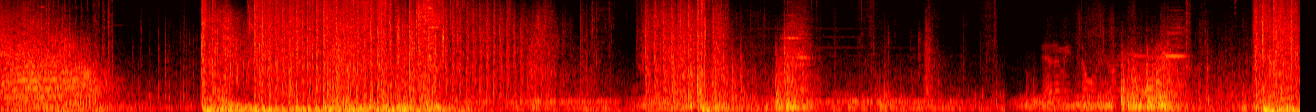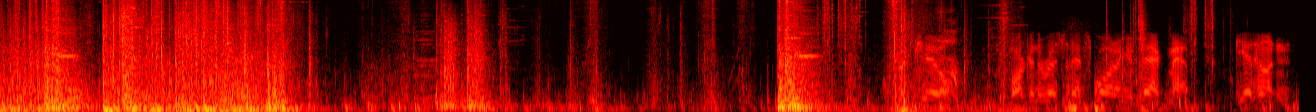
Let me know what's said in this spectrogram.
Yeah. marking the rest of that squad on your attack map. Get hunting.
